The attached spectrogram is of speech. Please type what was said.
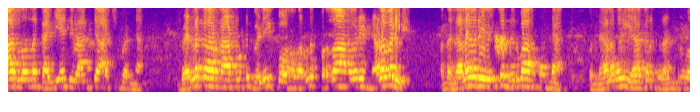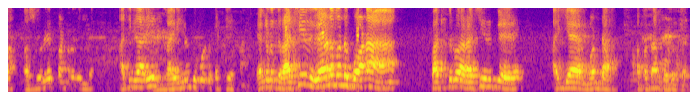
ஆறுல ஒண்ணு கையேந்தி வாங்கி ஆட்சி பண்ணேன் வெள்ளக்கார நாட்டு விட்டு வெளியே போக வரல. பிரதான வரி நிலவரி. அந்த நிலவரி வச்சு நிர்வாகம் பண்ணேன் இப்ப நிலவரி ஏக்கருக்கு ரெண்டு ரூபா. வசூலே பண்றது இல்லை. அதிகாரிகள் கையில இருந்து போட்டு கட்டிடுறாங்க. எங்களுக்கு ரசீது வேணும்னு போனா பத்து ரூபா ரசீதுக்கு ஐயாயிரம் கொண்டா அப்பதான் கொடுப்பேன்.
